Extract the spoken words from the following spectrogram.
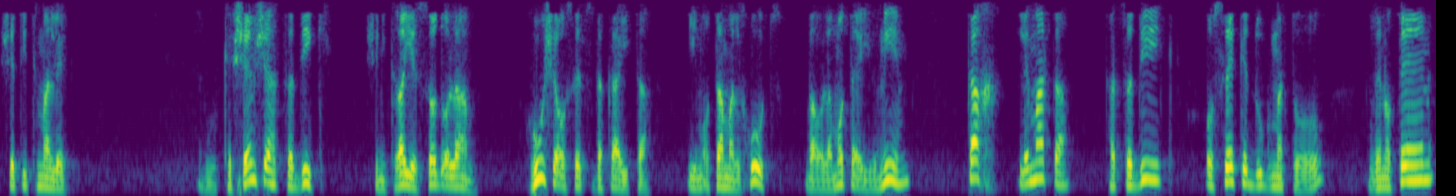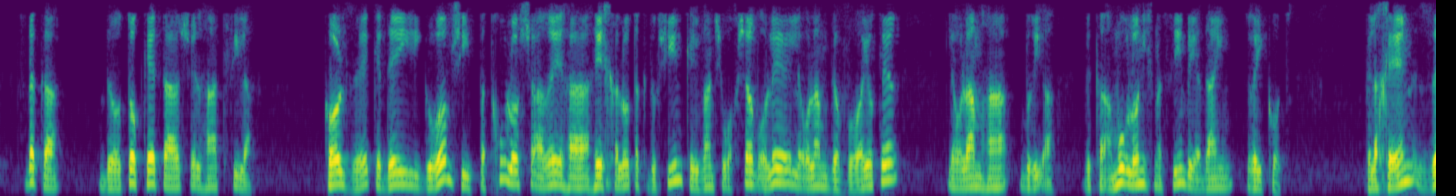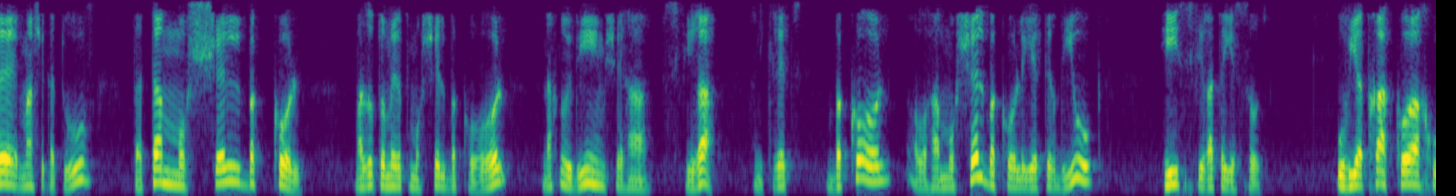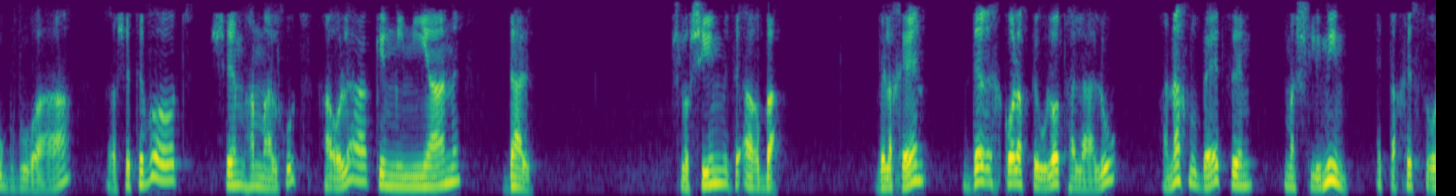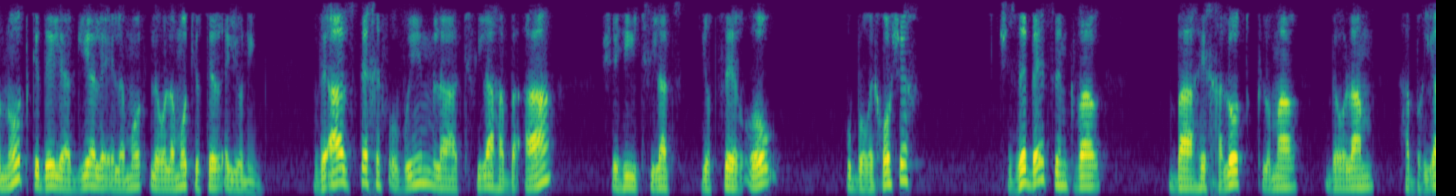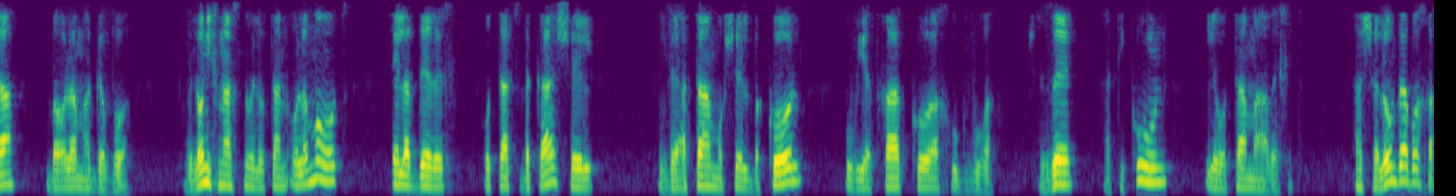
שתתמלא. וכשם שהצדיק, שנקרא יסוד עולם, הוא שעושה צדקה איתה, עם אותה מלכות בעולמות העליונים, כך למטה הצדיק עושה כדוגמתו ונותן צדקה באותו קטע של התפילה. כל זה כדי לגרום שיפתחו לו שערי ההיכלות הקדושים, כיוון שהוא עכשיו עולה לעולם גבוה יותר, לעולם הבריאה. וכאמור לא נכנסים בידיים ריקות. ולכן זה מה שכתוב, ואתה מושל בכל. מה זאת אומרת מושל בכל? אנחנו יודעים שהספירה הנקראת בכל, או המושל בכל ליתר דיוק, היא ספירת היסוד. ובידך כוח וגבורה, ראשי תיבות, שם המלכות, העולה כמניין דל. 34. ולכן, דרך כל הפעולות הללו, אנחנו בעצם משלימים את החסרונות כדי להגיע לעולמות, לעולמות יותר עליונים. ואז תכף עוברים לתפילה הבאה, שהיא תפילת יוצר אור ובורא חושך, שזה בעצם כבר בהיכלות, כלומר בעולם הבריאה, בעולם הגבוה. ולא נכנסנו אל אותן עולמות, אלא דרך אותה צדקה של ואתה מושל בכל ובידך כוח וגבורה, שזה התיקון לאותה מערכת. השלום והברכה.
